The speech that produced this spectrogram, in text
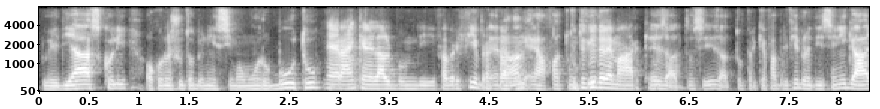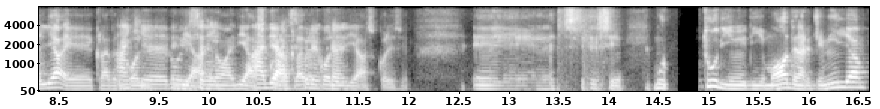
lui è di Ascoli, ho conosciuto benissimo Murubutu, Era anche nell'album di Fabri Fibra, era anche- ha fatto tutte e due delle marche. Esatto, sì, esatto, perché Fabri Fibra è di Senigallia e Claver Anche Gold è lui di, Seni- no, è di ah, Ascoli, di Ascoli, Claver Gold è di Ascoli, sì. E, sì, sì. Murubutu di, di Modena, Reggio Emilia,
